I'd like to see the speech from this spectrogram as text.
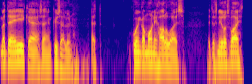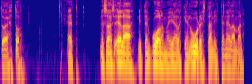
mä tein IGCen kyselyn, että kuinka moni haluaisi, että jos niillä olisi vaihtoehto, että ne sais elää niiden kuoleman jälkeen uudestaan niiden elämän,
